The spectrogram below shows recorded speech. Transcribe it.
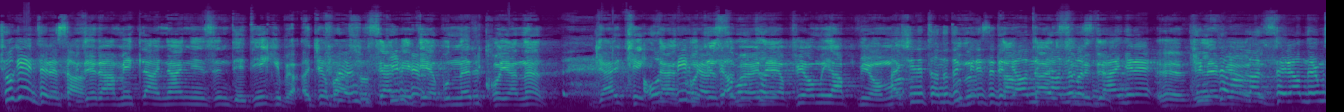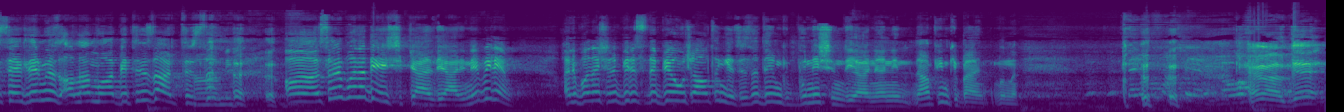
Çok enteresan. bir de rahmetli anneannenizin dediği gibi acaba sosyal Bilmiyorum. medyaya bunları koyanın Onu gerçekten bilmiyorum kocası ama o böyle tanı- yapıyor mu yapmıyor mu? Ay şimdi tanıdık Bunun birisi de tam yanlış tersi anlamasın. midir? Ben gene Ee, kimse bilemiyoruz. Allah selamlarımı sevgilerimi yiyoruz. Allah muhabbetinizi arttırsın. Ondan sonra bana değişik geldi yani ne bileyim. Hani bana şimdi birisi de bir avuç altın getirse derim ki bu ne şimdi yani hani ne yapayım ki ben bunu. Herhalde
